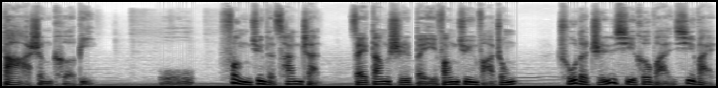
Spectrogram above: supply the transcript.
大胜可避。五奉军的参战。在当时北方军阀中，除了直系和皖系外，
